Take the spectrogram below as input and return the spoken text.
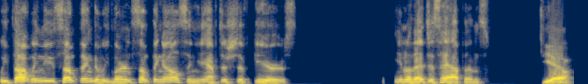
We thought we knew something, then we learned something else, and you have to shift gears. You know, that just happens. Yeah,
